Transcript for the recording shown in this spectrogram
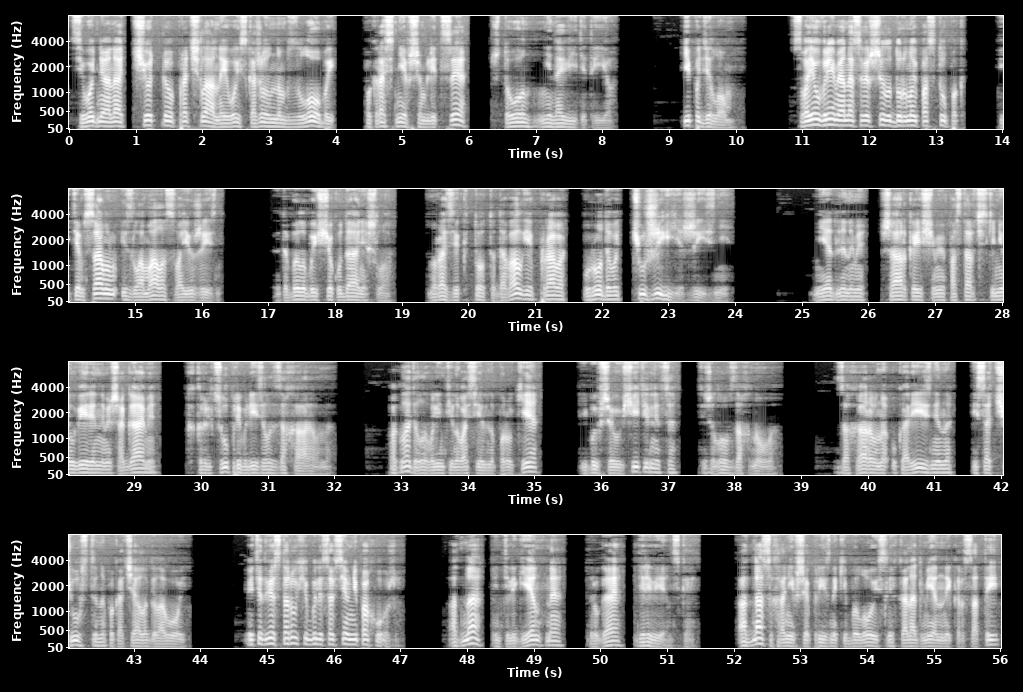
Сегодня она отчетливо прочла на его искаженном злобой, покрасневшем лице, что он ненавидит ее. И по делам. В свое время она совершила дурной поступок и тем самым изломала свою жизнь. Это было бы еще куда ни шло. Но разве кто-то давал ей право уродовать чужие жизни? Медленными, шаркающими, постарчески неуверенными шагами к крыльцу приблизилась Захаровна. Погладила Валентину Васильевну по руке, и бывшая учительница тяжело вздохнула. Захаровна укоризненно и сочувственно покачала головой. Эти две старухи были совсем не похожи. Одна интеллигентная, другая деревенская. Одна, сохранившая признаки былой слегка надменной красоты,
